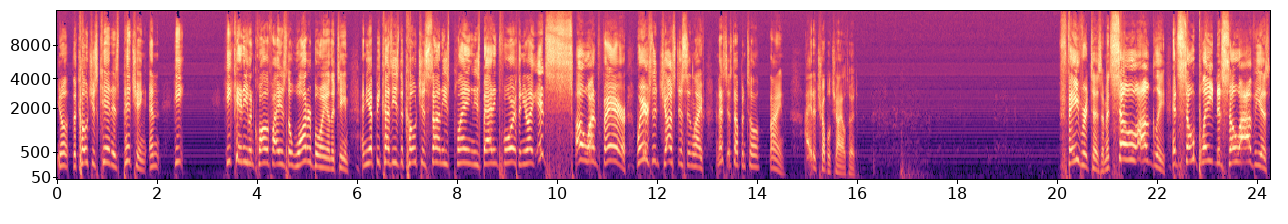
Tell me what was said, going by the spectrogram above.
you know the coach's kid is pitching, and he can't even qualify as the water boy on the team, and yet because he's the coach's son, he's playing and he's batting fourth, and you're like, it's so unfair. Where's the justice in life? And that's just up until nine. I had a troubled childhood. favoritism. It's so ugly. It's so blatant. It's so obvious.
